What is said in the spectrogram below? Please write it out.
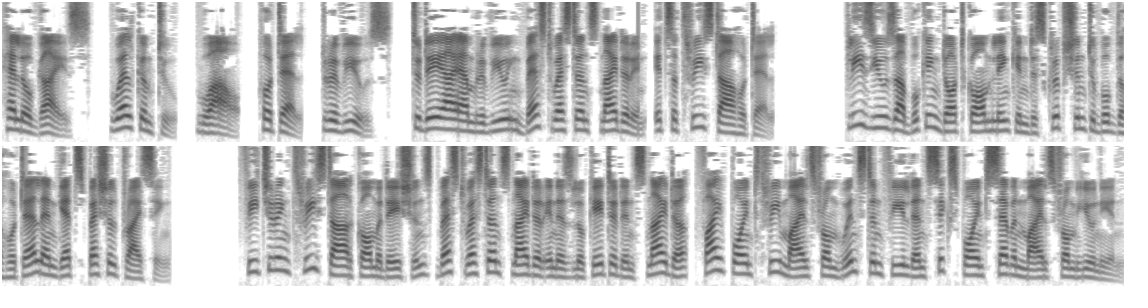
Hello guys. Welcome to Wow Hotel Reviews. Today I am reviewing Best Western Snyder Inn. It's a 3-star hotel. Please use our booking.com link in description to book the hotel and get special pricing. Featuring 3-star accommodations, Best Western Snyder Inn is located in Snyder, 5.3 miles from Winston Field and 6.7 miles from Union.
